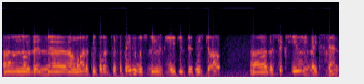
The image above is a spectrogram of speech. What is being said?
uh, than uh, a lot of people anticipated, which means the agent did his job. Uh, the six years makes sense.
